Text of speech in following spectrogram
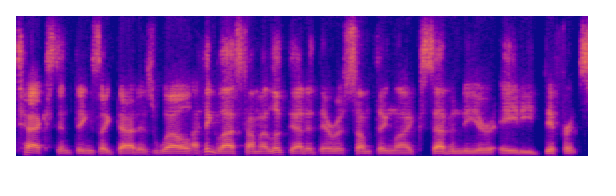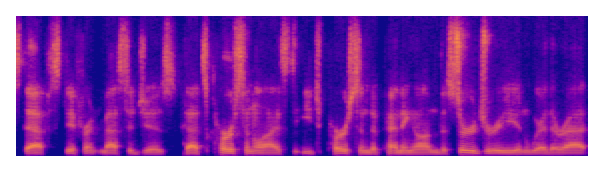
text and things like that as well. I think last time I looked at it, there was something like 70 or 80 different steps, different messages that's personalized to each person depending on the surgery and where they're at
